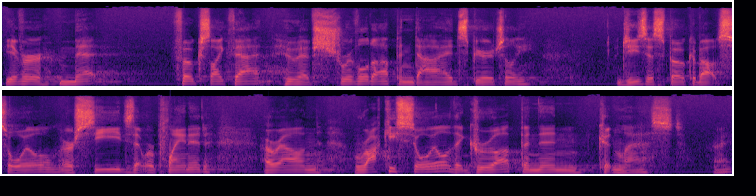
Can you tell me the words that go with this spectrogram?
You ever met folks like that who have shriveled up and died spiritually? Jesus spoke about soil or seeds that were planted around rocky soil that grew up and then couldn't last right?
